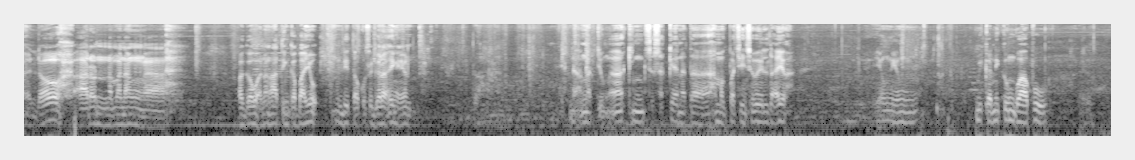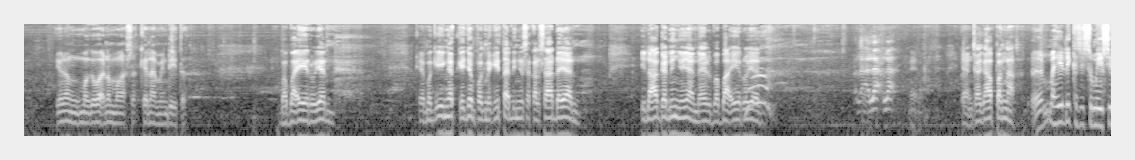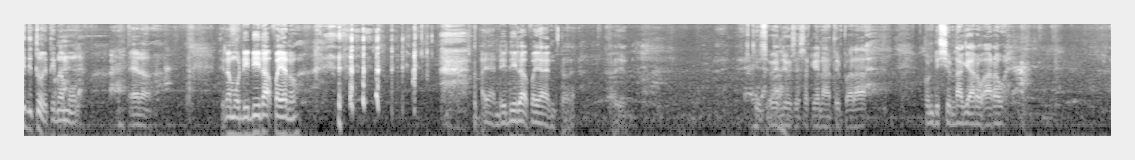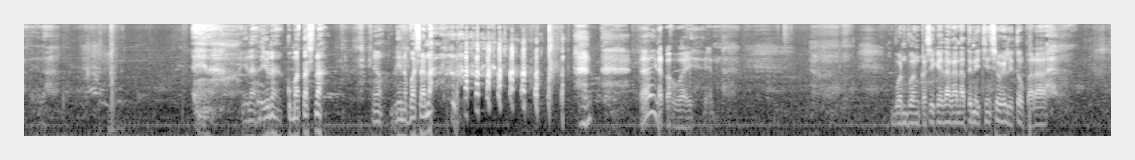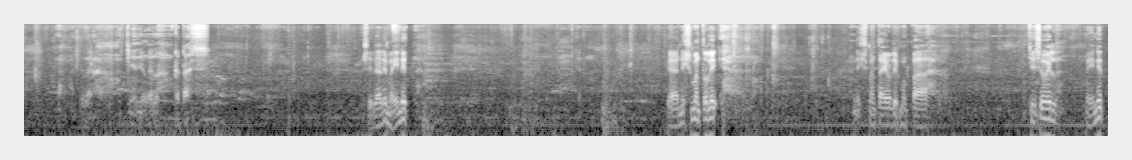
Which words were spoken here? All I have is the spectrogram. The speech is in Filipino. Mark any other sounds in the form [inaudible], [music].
Hello, araw na naman ang ah, paggawa ng ating kabayo. Nandito ako sa garahe ngayon. Ito. Naangat yung aking sasakyan at uh, magpa-change oil tayo. Yung yung mekanikong gwapo. Yun ang magawa ng mga sakyan namin dito. Babaero yan. Kaya mag-ingat kayo dyan pag nakita ninyo sa kalsada yan. Ilagan ninyo yan dahil babaero yan. Ala, ala, ala. Ayan. Yan, gagapang na. Eh, mahilig kasi sumisi dito eh. Tingnan mo. Ayan o. Tingnan mo, didila pa yan o. [laughs] Ayan, didila pa yan. Ito. Ayan. Change oil yung sasakyan natin para kondisyon lagi araw-araw. Ayan na. Ayan na. Ayan na. Yun na. Kumatas na. Ayan, linabasa na. [laughs] Ay, nakahuay. Yan. Buwan-buwan kasi kailangan natin i-change oil ito para na. Yan yung ano, katas. Kasi dali mainit. Kaya next month uli. Next month tayo ulit magpa change oil. Mainit.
